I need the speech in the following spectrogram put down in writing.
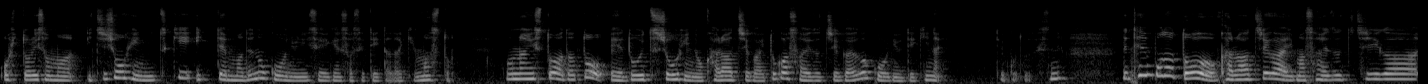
お一人様1商品につき1点までの購入に制限させていただきますと。オンラインストアだと、えー同一商品のカラー違いとかサイズ違いが購入できない。ということですね。で店舗だとカラー違い、まあ、サイズ違いは、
